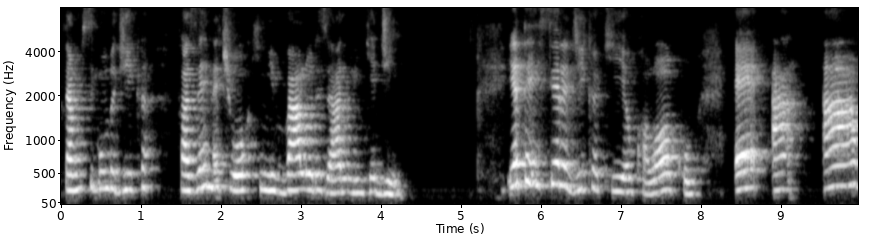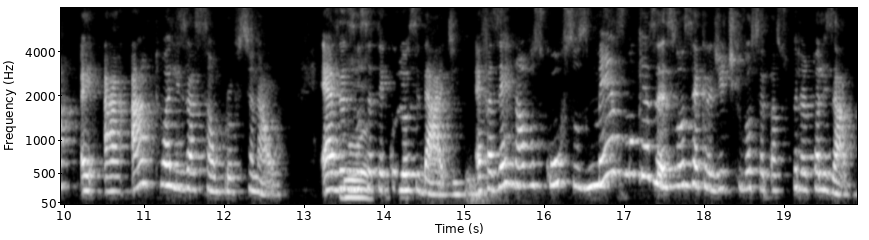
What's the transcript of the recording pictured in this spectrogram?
Então, segunda dica, fazer networking e valorizar o LinkedIn. E a terceira dica que eu coloco é a, a, é a atualização profissional. É às vezes Boa. você ter curiosidade, é fazer novos cursos, mesmo que às vezes você acredite que você está super atualizado.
